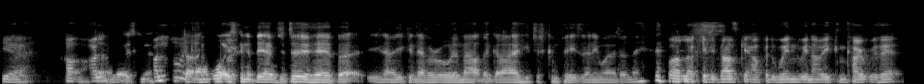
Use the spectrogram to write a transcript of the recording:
Yeah, I, I don't know what he's gonna, like don't know it. what he's going to be able to do here, but you know, you can never rule him out. The guy, he just competes anywhere, doesn't he? well, look, if he does get up in the wind, we know he can cope with it.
